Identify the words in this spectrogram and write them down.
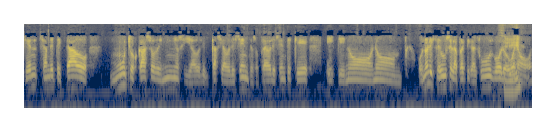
se han detectado muchos casos de niños y casi adolescentes o preadolescentes que este, no no o no les seduce la práctica del fútbol o bueno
